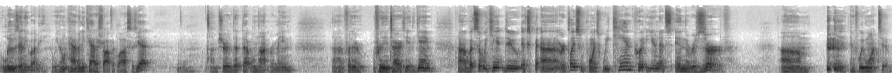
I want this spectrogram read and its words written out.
lose anybody. We don't have any catastrophic losses yet. I'm sure that that will not remain uh, for the for the entirety of the game. Uh, but so we can't do uh, replacement points. We can put units in the reserve um, if we want to.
